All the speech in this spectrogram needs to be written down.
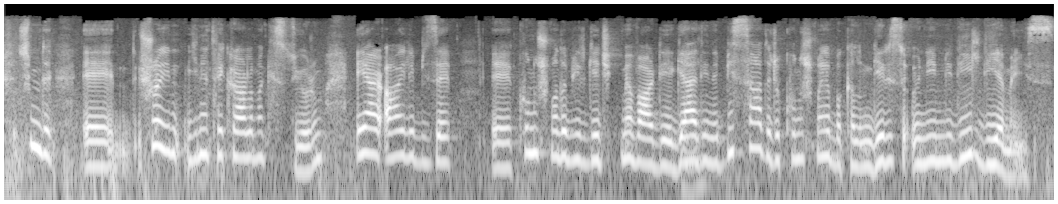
lütfen. Şimdi e, şurayı yine tekrarlamak istiyorum. Eğer aile bize e, konuşmada bir gecikme var diye geldiğinde biz sadece konuşmaya bakalım gerisi önemli değil diyemeyiz.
